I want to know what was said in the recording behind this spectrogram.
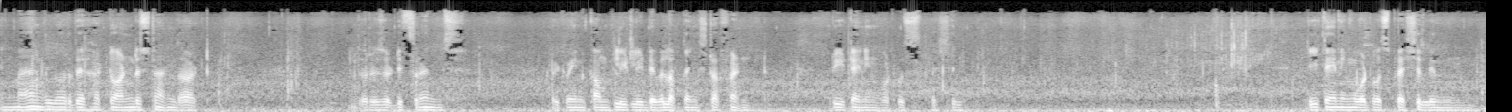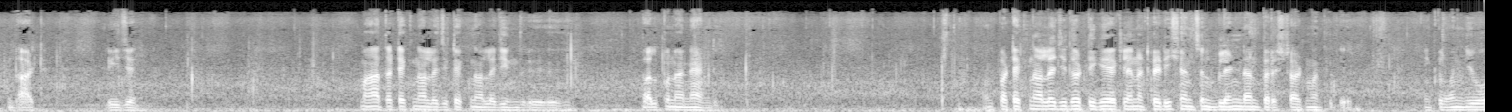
in mangalore they had to understand that there is a difference between completely developing stuff and retaining what was special Retaining what was special in that region. ಮಾತ ಟೆಕ್ನಾಲಜಿ ಟೆಕ್ನಾಲಜಿ ಇಂದು ಕಲ್ಪನಾನೇ ಅಂಡಿ ಸ್ವಲ್ಪ ಟೆಕ್ನಾಲಜಿದೊಟ್ಟಿಗೆ ಯಾಕ್ಲೇನ ಟ್ರೆಡಿಷನ್ಸ್ ಬ್ಲೆಂಡ್ ಅನ್ಪರೆ ಸ್ಟಾರ್ಟ್ ಮಾಡ್ತಿದ್ದೀವಿ. ಈಗ ಒಂಜಿ ಓ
